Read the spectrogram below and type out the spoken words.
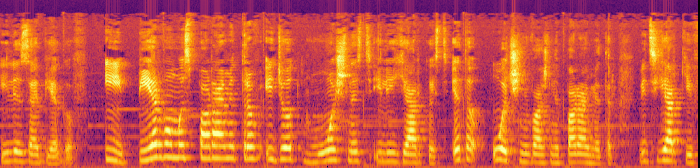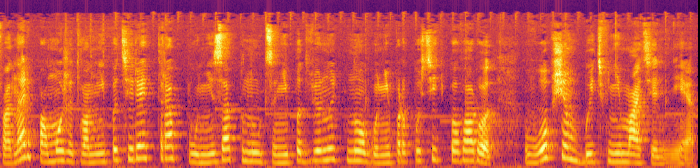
или забегов. И первым из параметров идет мощность или яркость. Это очень важный параметр, ведь яркий фонарь поможет вам не потерять тропу, не запнуться, не подвернуть ногу, не пропустить поворот. В общем, быть внимательнее.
